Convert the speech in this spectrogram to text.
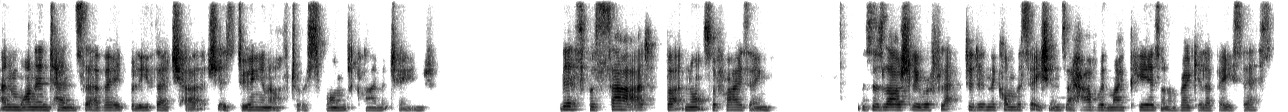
and one in 10 surveyed believe their church is doing enough to respond to climate change. This was sad, but not surprising. This is largely reflected in the conversations I have with my peers on a regular basis,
